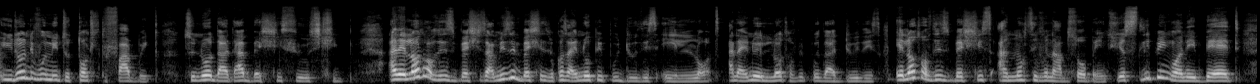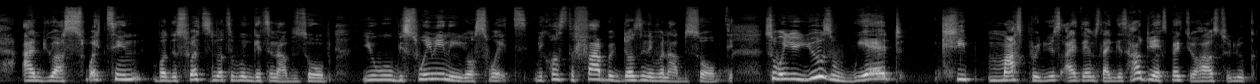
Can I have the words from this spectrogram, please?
You don't even need to touch the fabric to know that that bedsheet feels cheap. And a lot of these bedsheets, I'm using bedsheets because I know people do this a lot, and I know a lot of people that do this. A lot of these bedsheets are not even absorbent. You're sleeping on a bed and you are sweating, but the sweat is not even getting absorbed. You will be swimming in your sweat because the fabric doesn't even absorb. So when you use weird cheap mass produced items like this, how do you expect your house to look?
